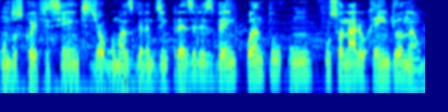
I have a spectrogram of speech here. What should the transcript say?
um dos coeficientes de algumas grandes empresas, eles veem quanto um funcionário rende ou não.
